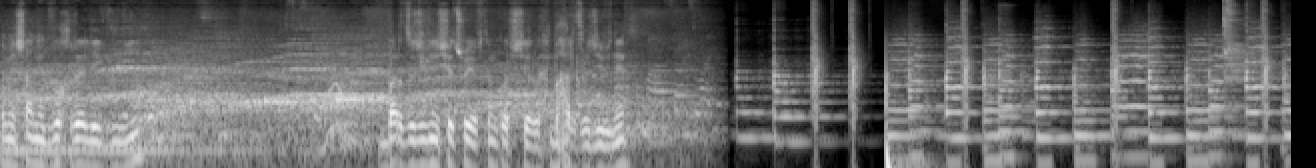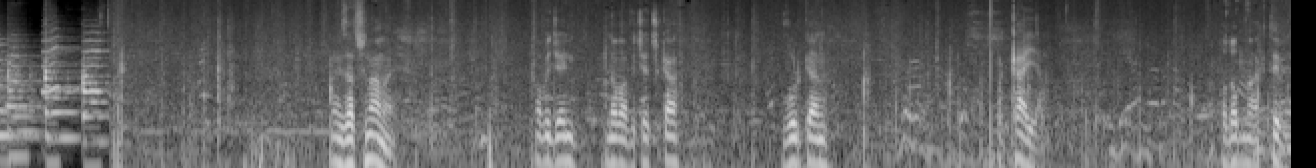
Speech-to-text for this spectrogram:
Pomieszanie dwóch religii. Bardzo dziwnie się czuję w tym kościele, bardzo dziwnie. Zaczynamy. Nowy dzień, nowa wycieczka. Wulkan Pakaja. Podobno aktywny.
